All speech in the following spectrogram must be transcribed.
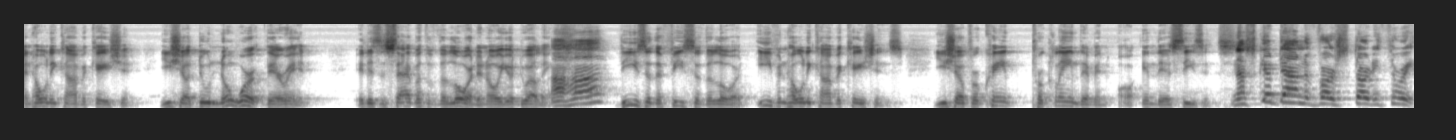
and holy convocation. Ye shall do no work therein. It is the Sabbath of the Lord in all your dwellings. Uh-huh. These are the feasts of the Lord, even holy convocations. Ye shall proclaim, proclaim them in, in their seasons. Now skip down to verse 33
